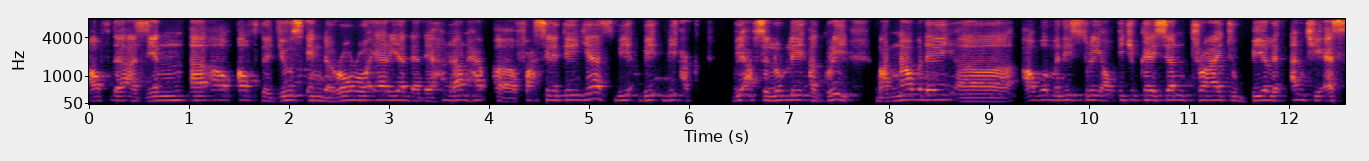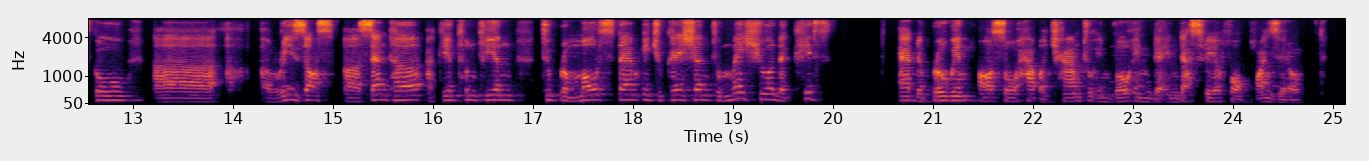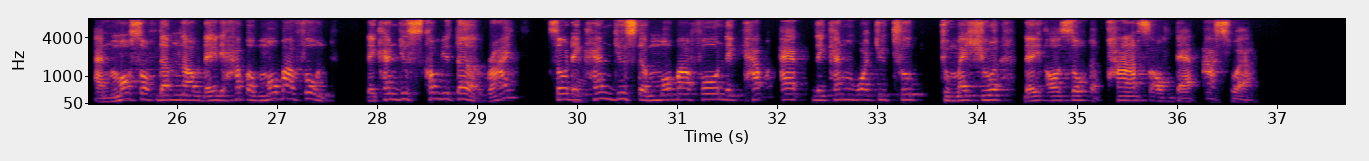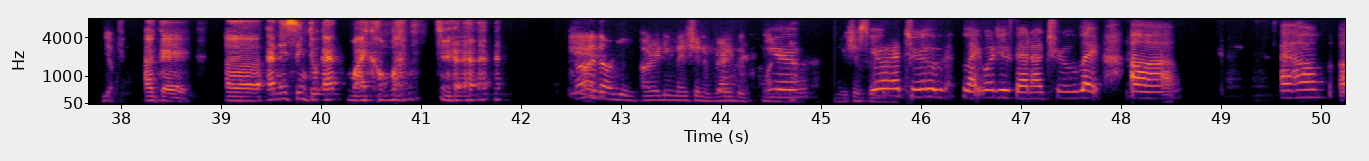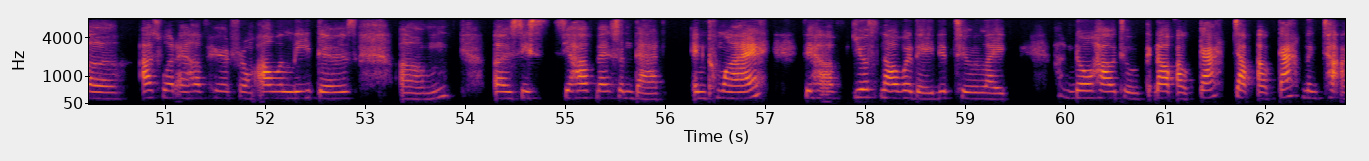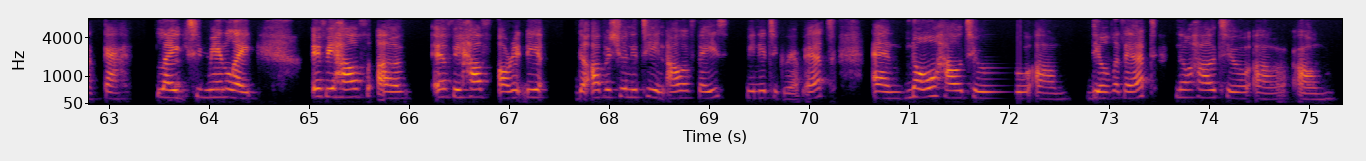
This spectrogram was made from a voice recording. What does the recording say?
of the ASEAN uh, of- the youth in the rural area that they don't have a facility. Yes, we we we, we absolutely agree. But nowadays, uh, our Ministry of Education try to build an NGS school, uh, a resource uh, center, Akir Thun to promote STEM education to make sure the kids at the province also have a chance to involve in the industrial 4.0. And most of them nowadays, they have a mobile phone. They can use computer, right? So they can use the mobile phone, they have app, they can watch YouTube to make sure they also a part of that as well. Yep. Okay. Uh, anything to add, my comment? yeah. oh no you already mentioned a very good point You which is you are true. Like what you said are true. Like uh I have uh as what I have heard from our leaders, um, uh, she she have mentioned that in Khmer, they have youth nowadays need to like know how to đọc ảo cá, chập ảo cá, and chặt ảo cá. Like she mean like if we have uh if we have already the opportunity in our face, we need to grab it and know how to um deal with it, know how to uh um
